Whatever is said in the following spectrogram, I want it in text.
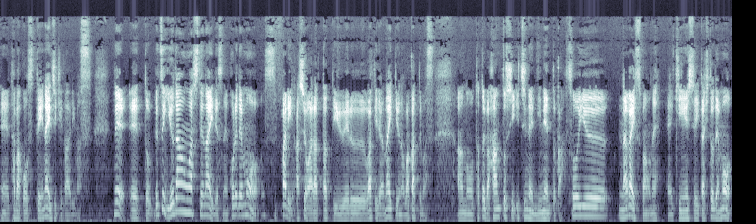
えータバコを吸っていない時期があります。で、えっと、別に油断はしてないですね。これでもう、すっぱり足を洗ったって言えるわけではないっていうのは分かってます。あの、例えば半年、1年、2年とか、そういう長いスパンをね、えー禁煙していた人でも、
